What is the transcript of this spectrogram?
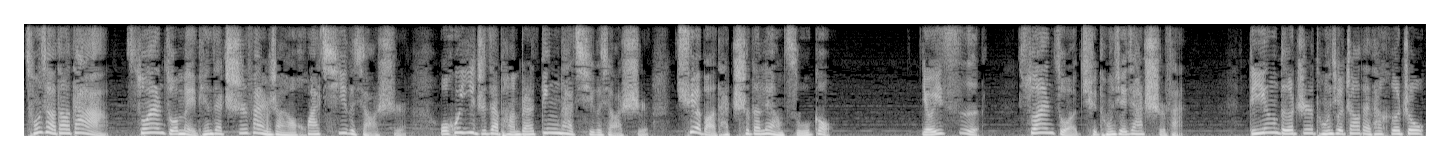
从小到大，孙安佐每天在吃饭上要花七个小时，我会一直在旁边盯他七个小时，确保他吃的量足够。”有一次，孙安佐去同学家吃饭。狄英得知同学招待他喝粥，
